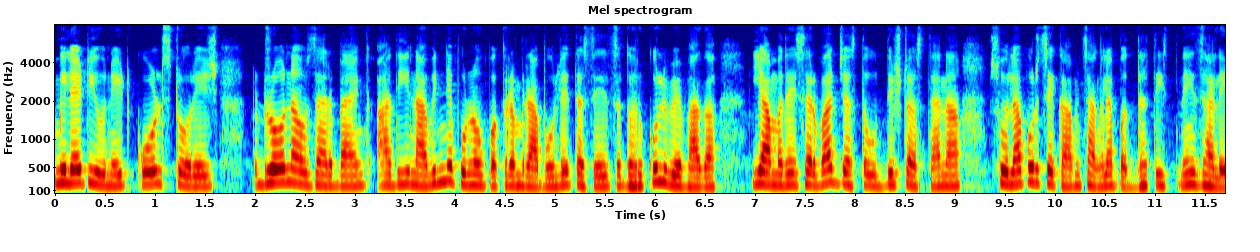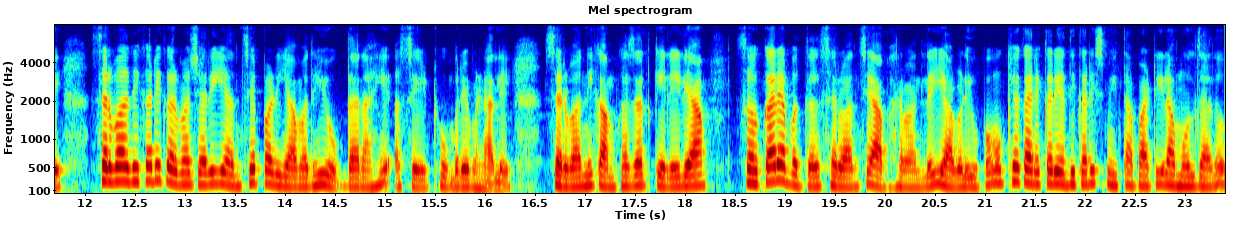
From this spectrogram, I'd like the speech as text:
millet unit cold storage drone अवजार बँक आदी नाविन्यपूर्ण उपक्रम राबवले तसेच घरकुल विभाग यामध्ये सर्वात जास्त उद्दिष्ट असताना सोलापूरचे काम चांगल्या पद्धतीने झाले. सर्व अधिकारी कर्मचारी यांचे पण यामध्ये योगदान आहे असे ठोंबरे म्हणाले. सर्वांनी कामकाजात केलेल्या सहकार्याबद्दल सर्वांचे आभार मानले. यावेळी उपमुख्य कार्यकारी अधिकारी स्मिता पाटील अमोल जाधव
